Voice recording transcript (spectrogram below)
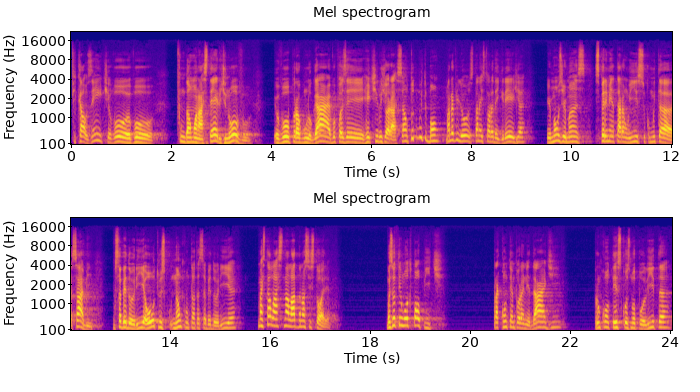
ficar ausente, eu vou, eu vou fundar um monastério de novo, eu vou para algum lugar, vou fazer retiros de oração, tudo muito bom, maravilhoso, está na história da igreja. Irmãos e irmãs experimentaram isso com muita, sabe, sabedoria, outros não com tanta sabedoria, mas está lá assinalado na nossa história. Mas eu tenho outro palpite para a contemporaneidade, para um contexto cosmopolita,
